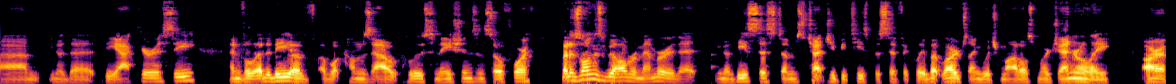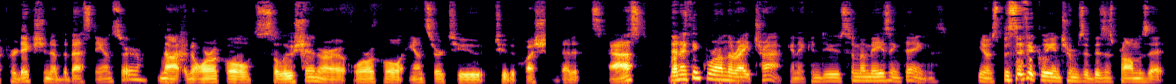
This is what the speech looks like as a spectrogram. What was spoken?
um, you know, the the accuracy and validity of, of what comes out, hallucinations and so forth. But as long as we all remember that, you know, these systems, ChatGPT specifically, but large language models more generally, are a prediction of the best answer, not an oracle solution or an oracle answer to to the question that it's asked then I think we're on the right track and it can do some amazing things. You know, specifically in terms of business problems that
